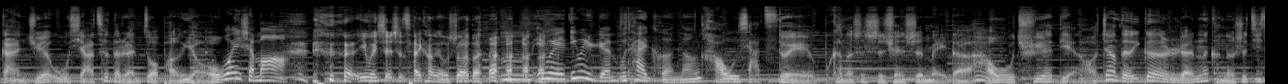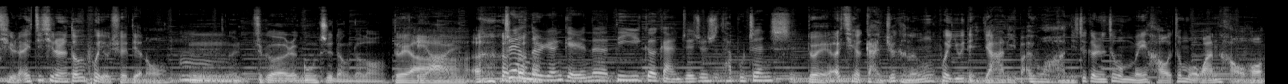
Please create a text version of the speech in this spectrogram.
感觉无瑕疵的人做朋友，为什么？因为这是蔡康永说的。嗯，因为因为人不太可能毫无瑕疵。对，不可能是十全十美的，毫无缺点哦。这样的一个人可能是机器人，哎，机器人都会有缺点哦。嗯，这个人工智能的咯。对啊，这样的人给人的第一个感觉就是他不真实。对，而且感觉可能会有点压力吧。哎哇，你这个人这么美好，这么完好哦，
